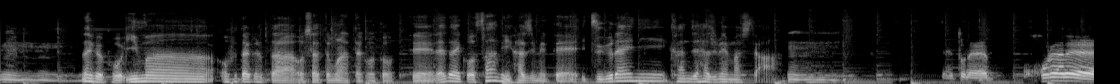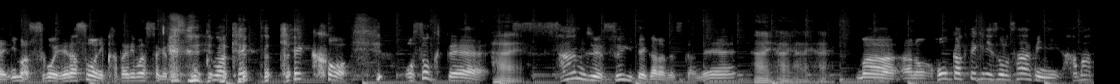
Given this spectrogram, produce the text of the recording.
うんうんなんかこう今お二方おっしゃってもらったことって大体こうサーフィン始めていつぐらいに感じ始めました？うんうん。えっとね、これはね、今すごい偉そうに語りましたけど、僕はけ結構遅くて、はい。30過ぎてからですかね。はいはいはいはい。まあ、あの本格的にそのサーフィンにはまっ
